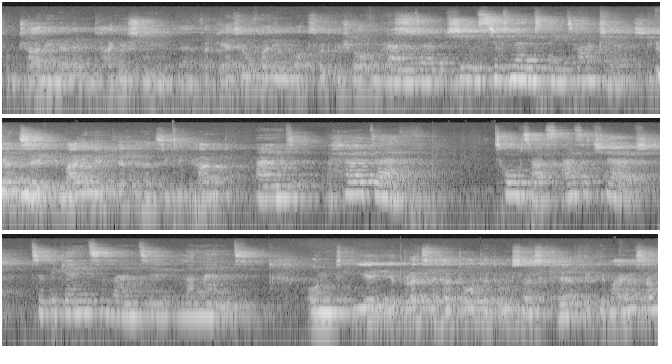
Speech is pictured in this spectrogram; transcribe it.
von Charlie, in einem tragischen äh, Verkehrsunfall in Oxford gestorben And ist. um, she, was, she was known to the entire church. Die ganze Gemeinde, Kirche hat sie gekannt. And her death taught us as a church to begin to learn to lament. Und ihr, ihr plötzlicher Tod hat uns als Kirche gemeinsam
